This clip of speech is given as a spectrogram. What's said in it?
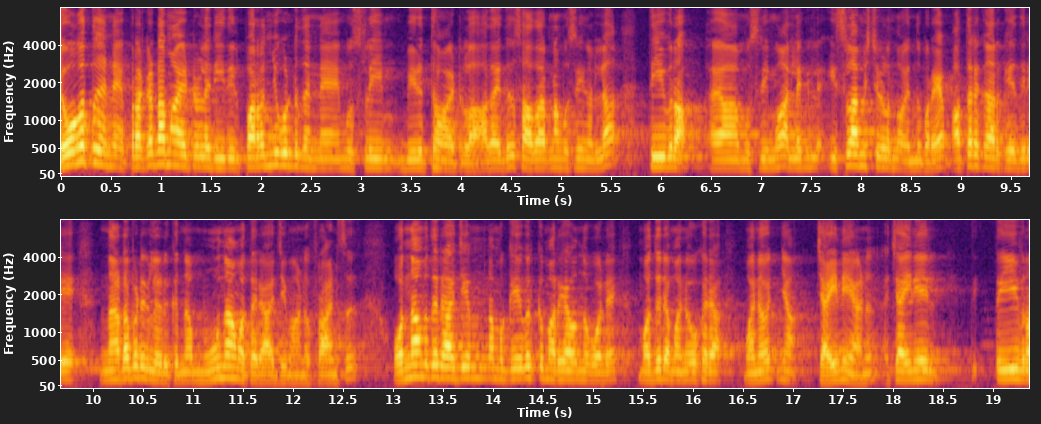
ലോകത്ത് തന്നെ പ്രകടമായിട്ടുള്ള രീതിയിൽ പറഞ്ഞുകൊണ്ട് തന്നെ മുസ്ലിം വിരുദ്ധമായിട്ടുള്ള അതായത് സാധാരണ മുസ്ലിങ്ങളല്ല തീവ്ര മുസ്ലിമോ അല്ലെങ്കിൽ ഇസ്ലാമിസ്റ്റുകളെന്നോ എന്ന് പറയാം അത്തരക്കാർക്കെതിരെ നടപടികൾ എടുക്കുന്ന മൂന്നാമത്തെ രാജ്യമാണ് ഫ്രാൻസ്. ഒന്നാമത്തെ രാജ്യം നമുക്ക് ഏവർക്കും അറിയാവുന്ന പോലെ മധുര മനോഹര മനോജ്ഞ ചൈനയാണ്. ചൈനയിൽ തീവ്ര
